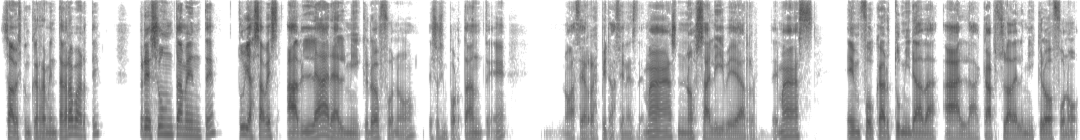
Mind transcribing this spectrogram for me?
sabes con qué herramienta grabarte. Presuntamente tú ya sabes hablar al micrófono. Eso es importante, ¿eh? No hacer respiraciones de más, no salivear de más, enfocar tu mirada a la cápsula del micrófono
